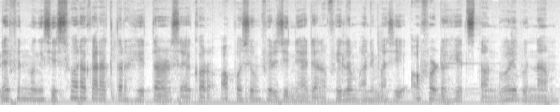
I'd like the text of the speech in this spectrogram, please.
Levin mengisi suara karakter Heather seekor opossum Virginia dalam film animasi Over the Hits tahun 2006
